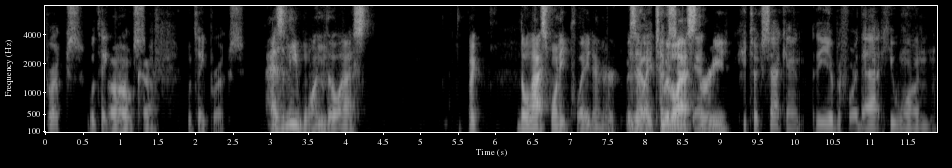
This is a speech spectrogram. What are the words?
Brooks. We'll take Brooks. okay. We'll take Brooks. Hasn't he won the last, like, the last one he played in, or is No, it like two of the last three? He took second the year before that. He won.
